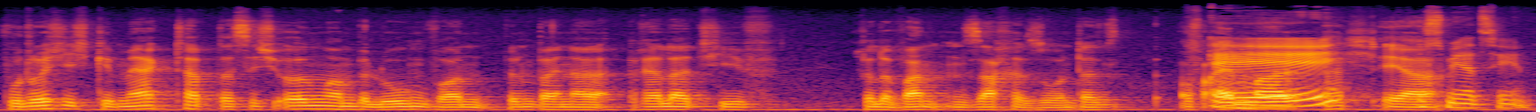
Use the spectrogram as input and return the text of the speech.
wodurch ich gemerkt habe, dass ich irgendwann belogen worden bin bei einer relativ relevanten Sache. So. Und dann auf einmal Echt? hat er. Muss mir erzählen.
